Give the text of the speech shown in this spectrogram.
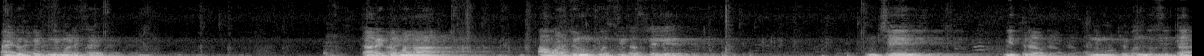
ऍडव्होकेट निमाडे साहेब. कार्यक्रमाला आवर्जून उपस्थित असलेले तुमचे मित्र आणि मोठे बंधू सुद्धा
